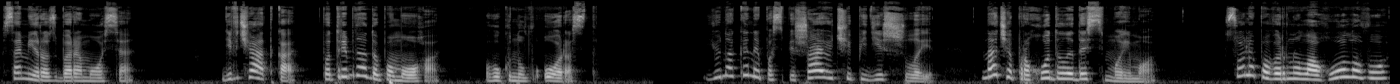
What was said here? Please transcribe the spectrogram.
самі розберемося. Дівчатка, потрібна допомога. гукнув Орест. Юнаки, не поспішаючи, підійшли, наче проходили десь мимо. Соля повернула голову,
